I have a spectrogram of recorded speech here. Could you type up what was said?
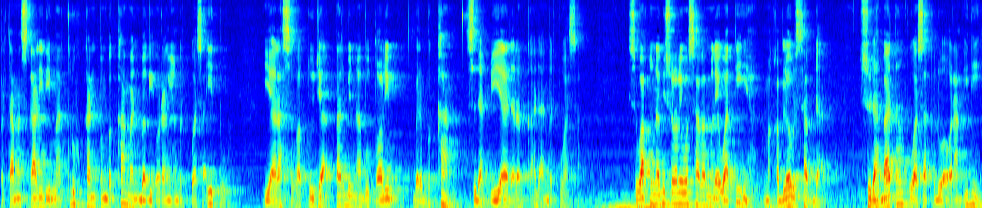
pertama sekali dimakruhkan pembekaman bagi orang yang berpuasa itu ialah sewaktu Ja'far bin Abu Talib berbekam sedang dia dalam keadaan berpuasa. Sewaktu Nabi SAW melewatinya, maka beliau bersabda, sudah batal puasa kedua orang ini.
